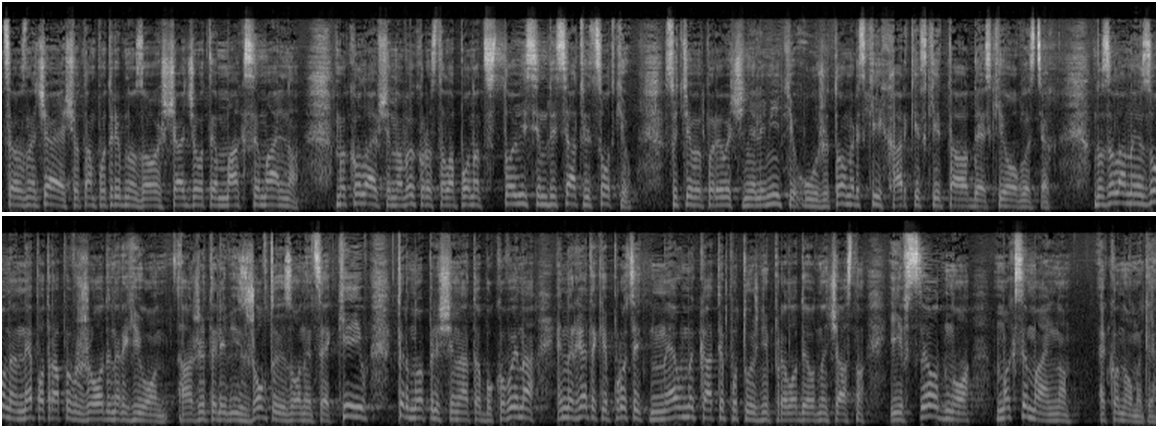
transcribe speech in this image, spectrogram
Це означає, що там потрібно заощаджувати максимально. Миколаївщина використала понад 180%. Суттєве перевищення лімітів у Житомирській, Харківській та Одеській областях. До зеленої зони не потрапив жоден регіон. А жителів із жовтої зони це Київ, Тернопільщина та Буковина. Енергетики просять не вмикати потужні прилади одночасно і все одно максимально економити.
